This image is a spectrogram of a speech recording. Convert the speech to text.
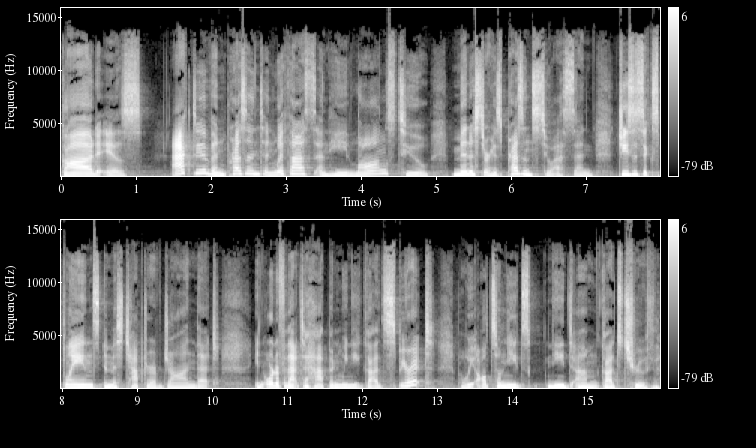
God is active and present and with us, and he longs to minister his presence to us. And Jesus explains in this chapter of John that in order for that to happen, we need God's Spirit, but we also need, need um, God's truth.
